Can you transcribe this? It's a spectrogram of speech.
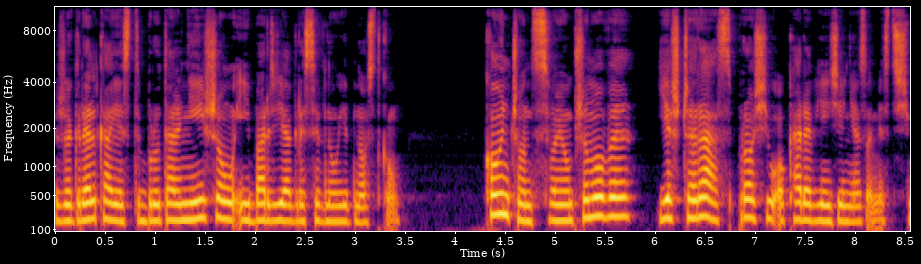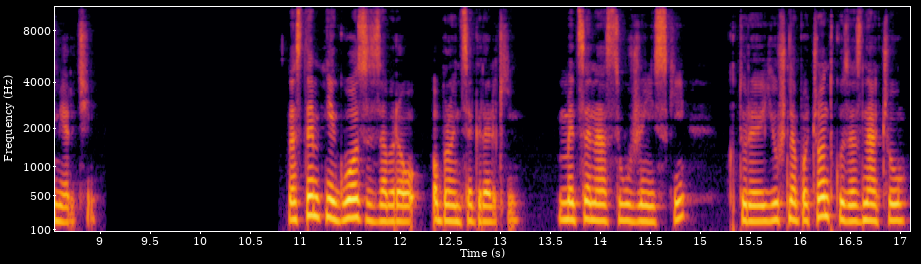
że Grelka jest brutalniejszą i bardziej agresywną jednostką. Kończąc swoją przemowę, jeszcze raz prosił o karę więzienia zamiast śmierci. Następnie głos zabrał obrońca Grelki, mecenas Łużyński, który już na początku zaznaczył,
